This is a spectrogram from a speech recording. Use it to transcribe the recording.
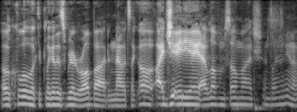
Oh cool, look at look at this weird robot, and now it's like oh IG88, I love him so much, and like you know.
